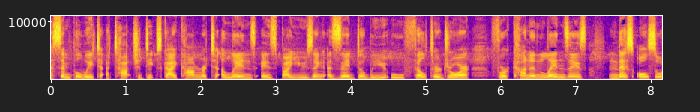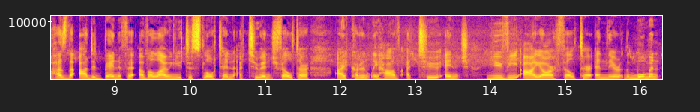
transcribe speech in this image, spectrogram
A simple way to attach a deep sky camera to a lens is by using a ZWO filter drawer for Canon lenses and this also has the added benefit of allowing you to slot in a 2 inch filter. I currently have a 2 inch UV IR filter in there at the moment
